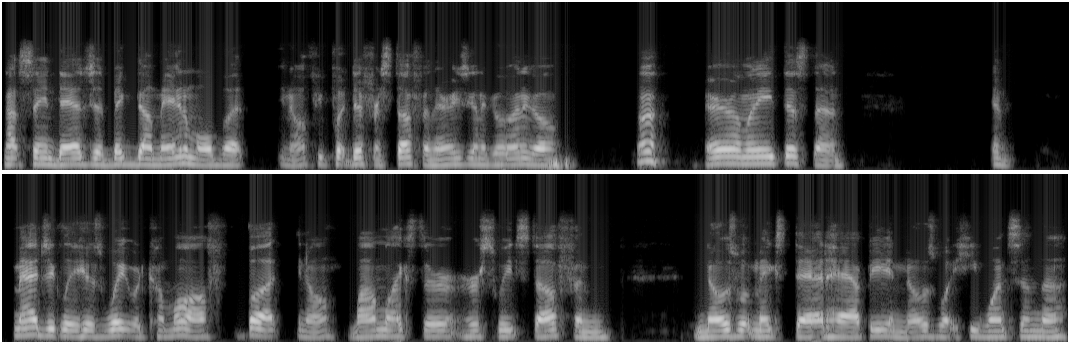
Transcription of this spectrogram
not saying dad's a big dumb animal, but you know, if you put different stuff in there, he's gonna go in and go, huh, here, I'm gonna eat this then. And magically his weight would come off. But, you know, mom likes their her sweet stuff and knows what makes dad happy and knows what he wants in the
